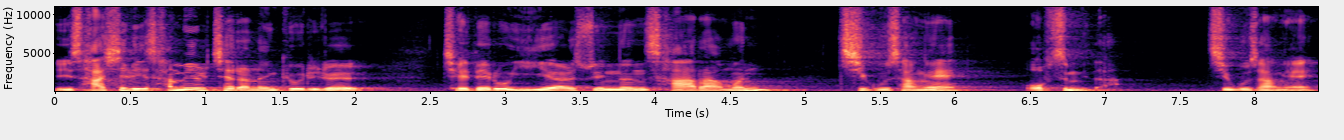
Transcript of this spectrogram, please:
이 사실 이 삼위일체라는 교리를 제대로 이해할 수 있는 사람은 지구상에 없습니다. 지구상에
